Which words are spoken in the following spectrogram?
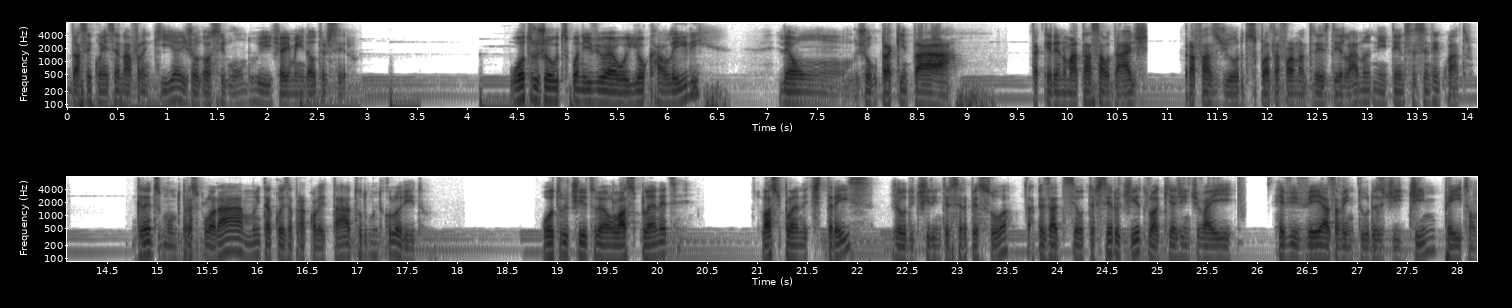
dar sequência na franquia e jogar o segundo e já emendar o terceiro. O outro jogo disponível é o Yooka-Laylee. Ele é um jogo para quem tá, tá querendo matar a saudade para a fase de ouro dos plataformas 3D lá no Nintendo 64. Grandes mundos para explorar, muita coisa para coletar, tudo muito colorido. Outro título é o Lost Planet. Lost Planet 3, jogo de tiro em terceira pessoa. Apesar de ser o terceiro título, aqui a gente vai reviver as aventuras de Jim Payton,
